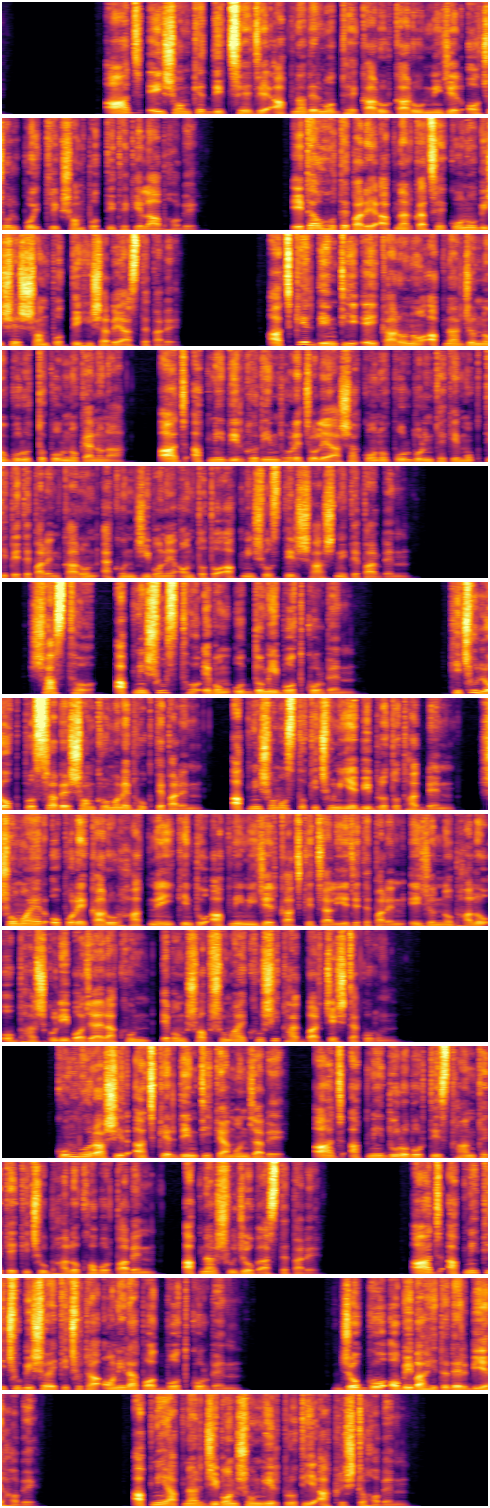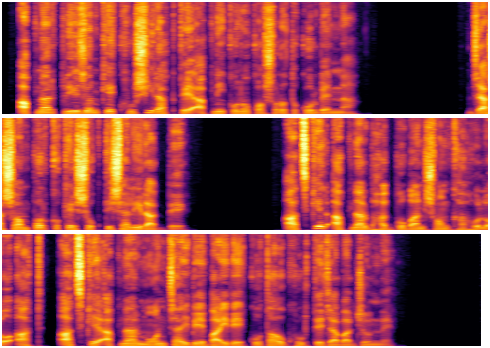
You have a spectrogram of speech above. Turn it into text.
আজ এই সংকেত দিচ্ছে যে আপনাদের মধ্যে কারুর কারুর নিজের অচল পৈতৃক সম্পত্তি থেকে লাভ হবে। এটাও হতে পারে আপনার কাছে কোনো বিশেষ সম্পত্তি হিসাবে আসতে পারে। আজকের দিনটি এই কারণও আপনার জন্য গুরুত্বপূর্ণ কেননা, আজ আপনি দীর্ঘদিন ধরে চলে আসা কোনো পূর্বঋণ থেকে মুক্তি পেতে পারেন কারণ এখন জীবনে অন্তত আপনি স্বস্তির শ্বাস নিতে পারবেন। স্বাস্থ্য আপনি সুস্থ এবং উদ্যমী বোধ করবেন। কিছু লোক প্রস্রাবের সংক্রমণে ভুগতে পারেন। আপনি সমস্ত কিছু নিয়ে বিব্রত থাকবেন। সময়ের ওপরে কারুর হাত নেই, কিন্তু আপনি নিজের কাজকে চালিয়ে যেতে পারেন। এই জন্য ভালো অভ্যাসগুলি বজায় রাখুন এবং সবসময় খুশি থাকবার চেষ্টা করুন। কুম্ভ রাশির আজকের দিনটি কেমন যাবে? আজ আপনি দূরবর্তী স্থান থেকে কিছু ভালো খবর পাবেন। আপনার সুযোগ আসতে পারে। আজ আপনি কিছু বিষয়ে কিছুটা অনিরাপদ বোধ করবেন। যোগ্য অবিবাহিতদের বিয়ে হবে। আপনি আপনার জীবনসঙ্গীর প্রতি আকৃষ্ট হবেন। আপনার প্রিয়জনকে খুশি রাখতে আপনি কোনো কসরত করবেন না। যা সম্পর্ককে শক্তিশালী রাখবে। আজকের আপনার ভাগ্যবান সংখ্যা হল আট। আজকে আপনার মন চাইবে বাইরে কোথাও ঘুরতে যাবার জন্যে।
